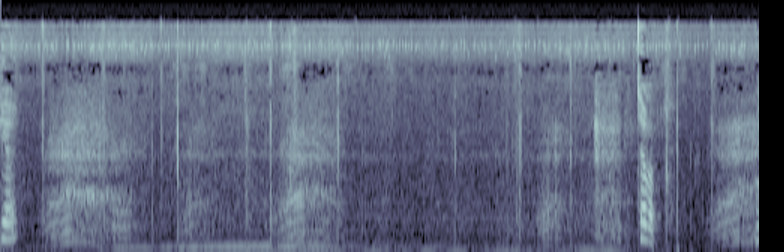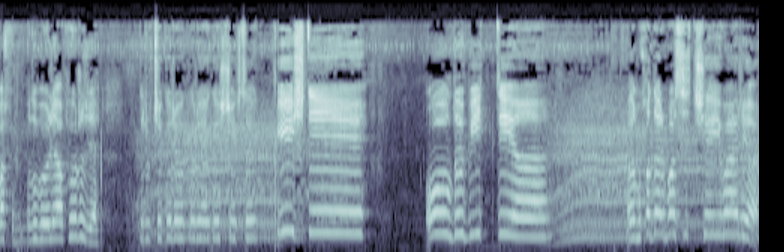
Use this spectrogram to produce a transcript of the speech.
Ya. Tamam. Bakın bunu böyle yapıyoruz ya. Drift çekerek oraya geçeceksek. İşte. Oldu bitti ya. Yani bu kadar basit şey var ya.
